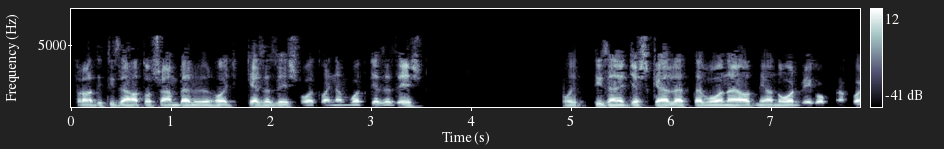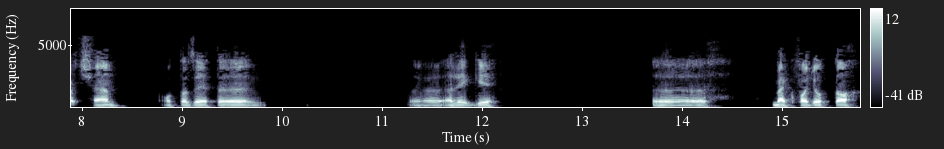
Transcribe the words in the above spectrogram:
Fradi 16-osán belül, hogy kezezés volt, vagy nem volt kezezés, hogy 11-es kellett -e volna adni a norvégoknak, vagy sem. Ott azért ö, ö, eléggé ö, megfagyott, a,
